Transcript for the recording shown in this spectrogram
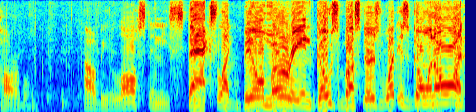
Horrible. I'll be lost in these stacks like Bill Murray in Ghostbusters. What is going on?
